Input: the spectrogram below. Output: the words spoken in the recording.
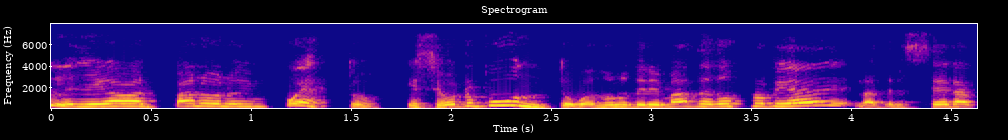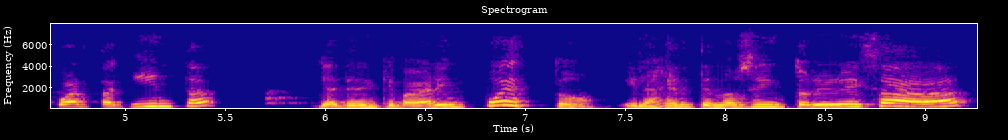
le llegaba el palo de los impuestos, que ese otro punto, cuando uno tiene más de dos propiedades, la tercera, cuarta, quinta, ya tienen que pagar impuestos y la gente no se interiorizaba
